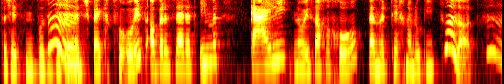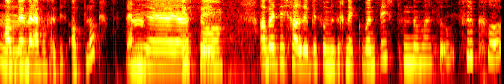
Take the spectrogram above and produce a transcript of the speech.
das ist jetzt ein positiver Aspekt von uns, aber es werden immer geile neue Sachen kommen, wenn man Technologie zulässt. Aber wenn man einfach etwas abblockt, dann ja, ja, ist so... safe. Aber es ist halt etwas, wo man sich nicht gewöhnt ist, um nochmal so zurückzukommen.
